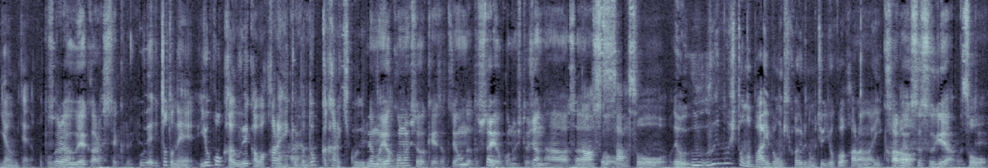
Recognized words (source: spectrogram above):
やむみたいなことが。それは上からしてくる上ちょっとね横か上か分からへんけど、はいはいどっかから聞こえるでも横の人が警察呼んだとしたら横の人じゃなさなそう。さそう。でもう上の人のバイブ音聞こえるのもちょっとよく分からないから、壁薄すぎやろってそう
